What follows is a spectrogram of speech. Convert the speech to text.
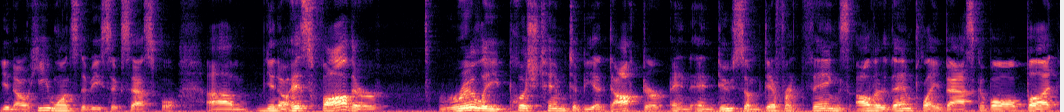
you know, he wants to be successful. Um, you know, his father really pushed him to be a doctor and, and do some different things other than play basketball. But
